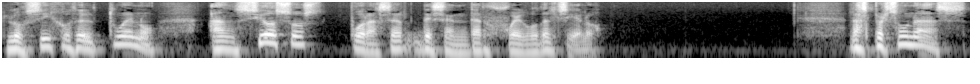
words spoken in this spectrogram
los hijos del trueno, ansiosos por hacer descender fuego del cielo. Las personas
